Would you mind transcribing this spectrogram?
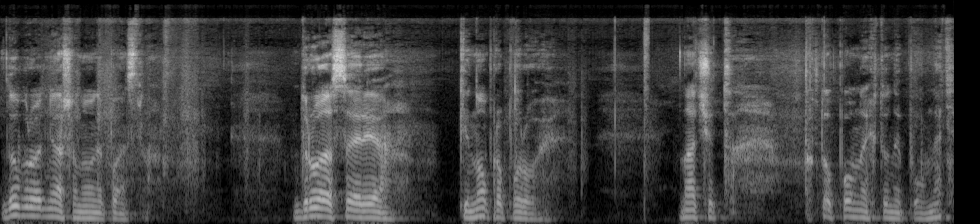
Доброго дня, шановне панство. Друга серія кіно про пороги. Значить, хто помнить, хто не помнить.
